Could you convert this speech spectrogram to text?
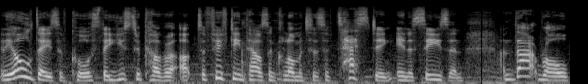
In the old days, of course, they used to cover up to 15,000 kilometres of testing in a season. And that role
